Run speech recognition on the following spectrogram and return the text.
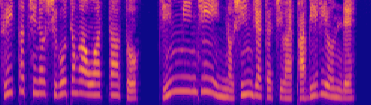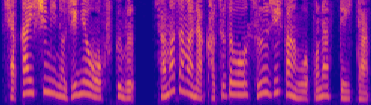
1日の仕事が終わった後、人民寺院の信者たちはパビリオンで社会主義の授業を含む様々な活動を数時間行っていた。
